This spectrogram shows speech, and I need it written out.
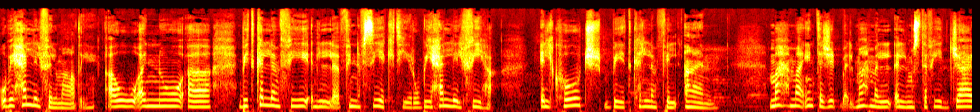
وبيحلل في الماضي أو إنه آه، بيتكلم في في النفسية كتير وبيحلل فيها. ال coach بيتكلم في الآن. مهما انت جب مهما المستفيد جا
